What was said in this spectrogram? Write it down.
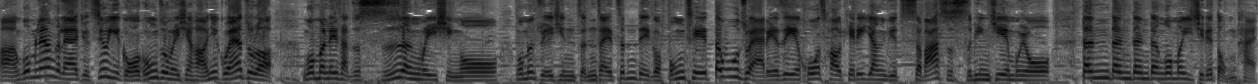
啊。我们两个呢就只有一个公众微信号，你关注了我们的啥子私人微信哦？我们最近正在整得个风车斗转的热火朝天的洋芋吃巴士视频节目哟，等等等。等我们一切的动态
